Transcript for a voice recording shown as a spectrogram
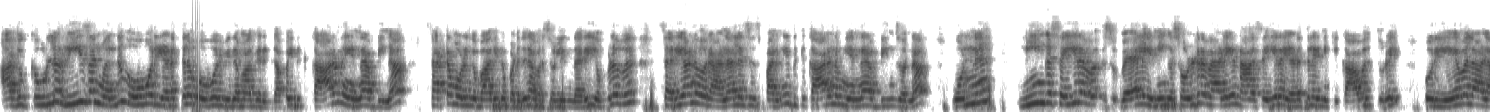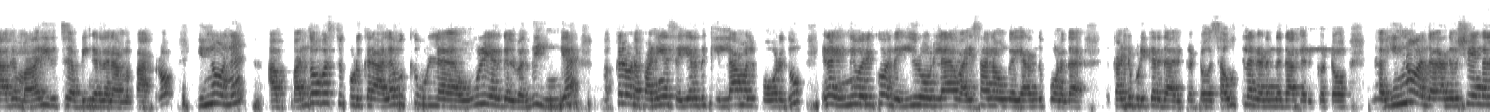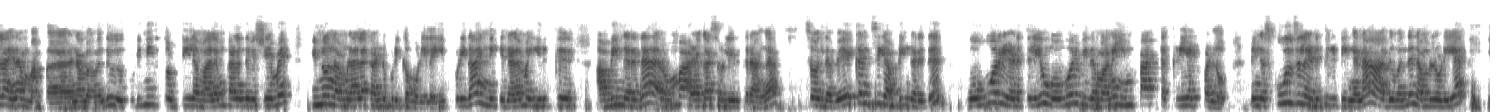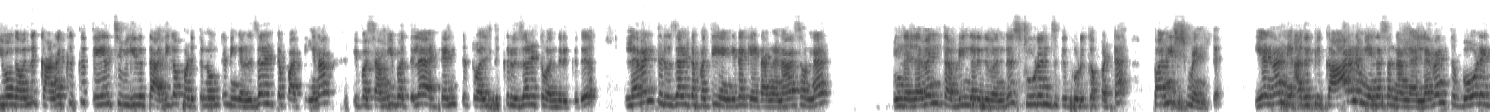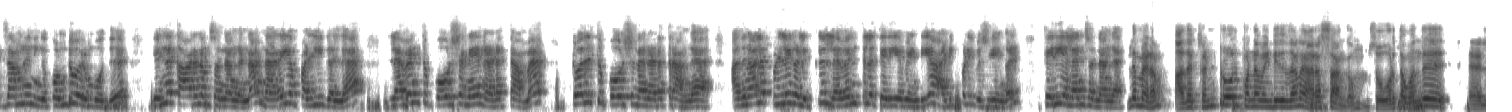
அதுக்கு உள்ள ரீசன் வந்து ஒவ்வொரு இடத்துல ஒவ்வொரு விதமாக இருக்கு. அப்ப இதுக்கு காரணம் என்ன அப்படின்னா சட்டம் ஒழுங்கு பாதிக்கப்படுதுன்னு அவர் சொல்லியிருந்தாரு. எவ்வளவு சரியான ஒரு அனாலிசிஸ் பாருங்க. இதுக்கு காரணம் என்ன அப்படின்னு சொன்னா ஒண்ணு நீங்க செய்யற வேலையை நீங்க சொல்ற வேலையை நான் செய்யற இடத்துல இன்னைக்கு காவல்துறை ஒரு ஏவலாளாக மாறிடுச்சு அப்படிங்கறத நாம பாக்குறோம் இன்னொன்னு அப்- பந்தோபஸ்து கொடுக்கற அளவுக்கு உள்ள ஊழியர்கள் வந்து இங்க மக்களோட பணியை செய்யறதுக்கு இல்லாமல் போறதும் ஏன்னா இன்னி வரைக்கும் அந்த ஈரோடுல வயசானவங்க இறந்து போனத கண்டுபிடிக்கிறதா இருக்கட்டும் சவுத்ல நடந்ததாக இருக்கட்டும் இன்னும் அந்த அந்த விஷயங்கள்லாம் ஏன்னா நம்ம வந்து குடிநீர் தொட்டியில மலம் கலந்த விஷயமே இன்னும் நம்மளால கண்டுபிடிக்க முடியல. இப்படிதான் இன்னைக்கு நிலைமை இருக்கு அப்படிங்கறத ரொம்ப அழகா சொல்லியிருக்கிறாங்க. சோ இந்த வேகன்சி அப்படிங்கிறது ஒவ்வொரு இடத்துலயும் ஒவ்வொரு விதமான இம்பாக்ட கிரியேட் பண்ணும். நீங்க ஸ்கூல்ஸ்ல எடுத்துக்கிட்டீங்கன்னா அது வந்து நம்மளுடைய இவங்க வந்து கணக்குக்கு தேர்ச்சி விகிதத்தை அதிகப்படுத்தணும்ட்டு நீங்க ரிசல்ட் பாத்தீங்கன்னா இப்ப சமீபத்துல டென்த் டுவெல்த்துக்கு ரிசல்ட் வந்திருக்குது. லெவன்த் ரிசல்ட்டை பத்தி என்கிட்ட கேட்டாங்க. நான் சொன்னேன் இந்த லெவன்த் அப்படிங்கிறது வந்து ஸ்டூடெண்ட்ஸுக்கு கொடுக்கப்பட்ட பனிஷ்மெண்ட் ஏன்னா அதுக்கு காரணம் என்ன சொன்னாங்க? லெவன்த் போர்டு எக்ஸாம்னு நீங்க கொண்டு வரும்போது என்ன காரணம் சொன்னாங்கன்னா நிறைய பள்ளிகள்ல லெவன்த் போர்ஷனே நடத்தாம டுவெல்த் போர்ஷனை நடத்துறாங்க. அதனால பிள்ளைகளுக்கு லெவன்த்ல தெரிய வேண்டிய அடிப்படை விஷயங்கள் தெரியலன்னு சொன்னாங்க. இல்ல மேடம் அதை கண்ட்ரோல் பண்ண வேண்டியது தானே அரசாங்கம். சோ ஒருத்தன் வந்து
